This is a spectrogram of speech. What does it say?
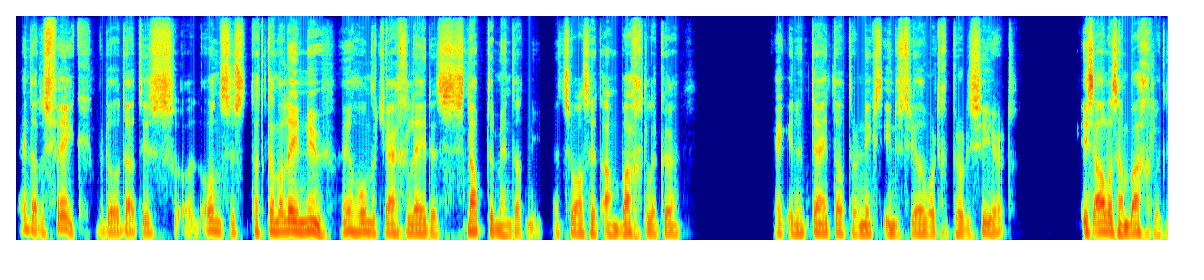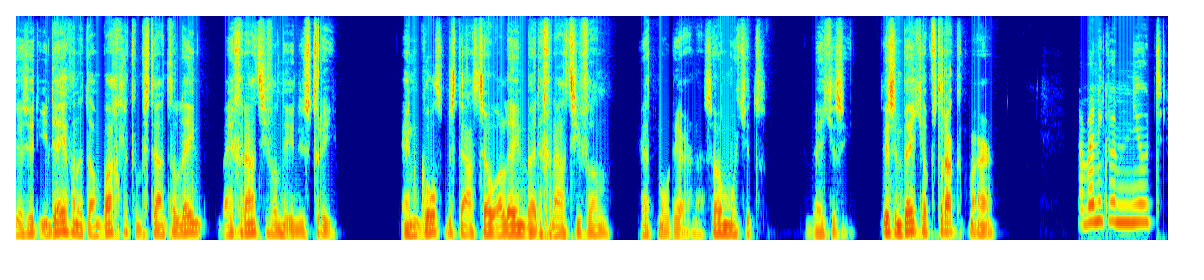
En dat is fake. Ik bedoel, dat, is, ons dat kan alleen nu. Honderd jaar geleden snapte men dat niet. Net zoals het ambachtelijke. Kijk, in een tijd dat er niks industrieel wordt geproduceerd, is alles ambachtelijk. Dus het idee van het ambachtelijke bestaat alleen bij gratie van de industrie. En God bestaat zo alleen bij de gratie van het moderne. Zo moet je het een beetje zien. Het is een beetje abstract, maar. Nou ben ik benieuwd.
